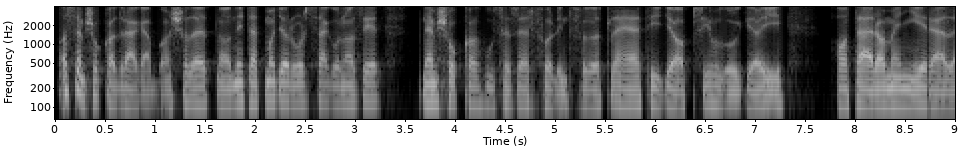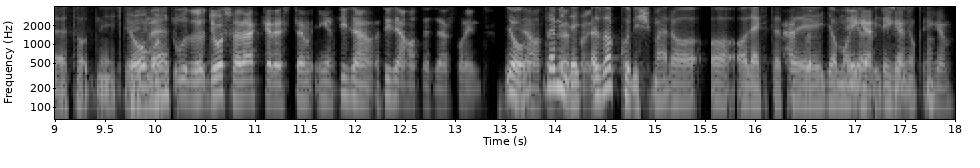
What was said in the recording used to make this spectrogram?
azt hiszem sokkal drágábban se lehetne adni. Tehát Magyarországon azért nem sokkal 20 ezer forint fölött lehet így a pszichológiai határa mennyire el lehet adni egy Jó, könyvet. most úgy gyorsan rákerestem, igen, 10 16 ezer forint. Jó, 16 de mindegy, forint. ez akkor is már a, a, a legteteje Hát, így a magyar igen, igen, viszonyoknak. igen.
